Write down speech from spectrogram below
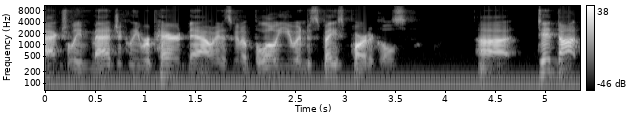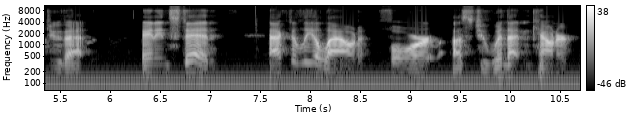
actually magically repaired now, and it is going to blow you into space particles, uh, did not do that. And instead, actively allowed for us to win that encounter,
